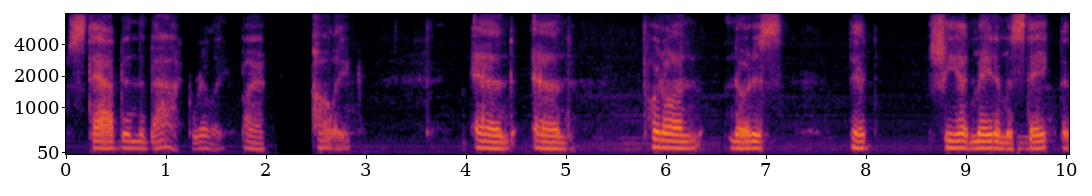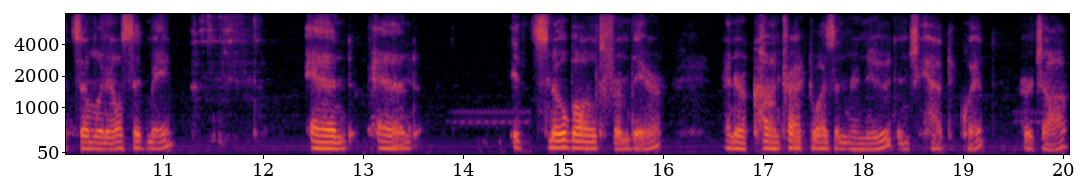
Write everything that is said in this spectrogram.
stabbed in the back really by a colleague and and put on notice that she had made a mistake that someone else had made and and it snowballed from there and her contract wasn't renewed and she had to quit her job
